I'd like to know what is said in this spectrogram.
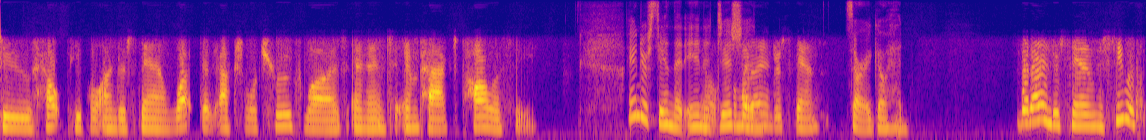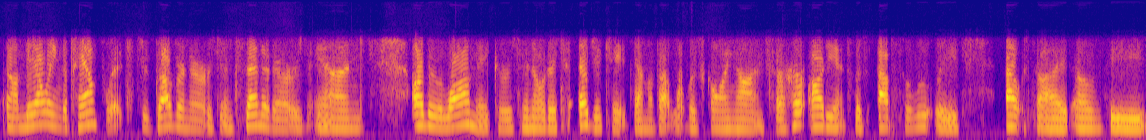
to help people understand what the actual truth was and then to impact policy. I understand that in so, addition. what I understand. Sorry, go ahead. What I understand, is she was uh, mailing the pamphlets to governors and senators and other lawmakers in order to educate them about what was going on. So her audience was absolutely outside of the,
